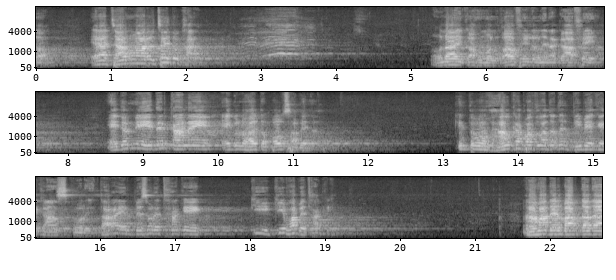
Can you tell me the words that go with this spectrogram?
দল। এরা জানোয়ারের চাই তো খারাপ। ওলাই কাহমল গাফিলুন, এরা গাফে এই জন্য এদের কানে এগুলো হয়তো পৌঁছাবে না। কিন্তু হালকা পাতলা যাদের বিবেকে কাজ করে, তারা এর পেছনে থাকে কি, কীভাবে থাকে? আমাদের বাপ দাদা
